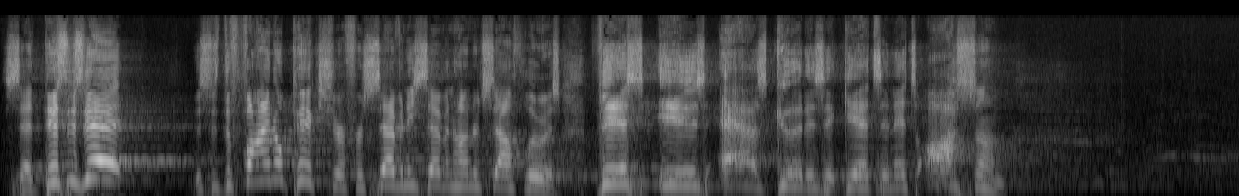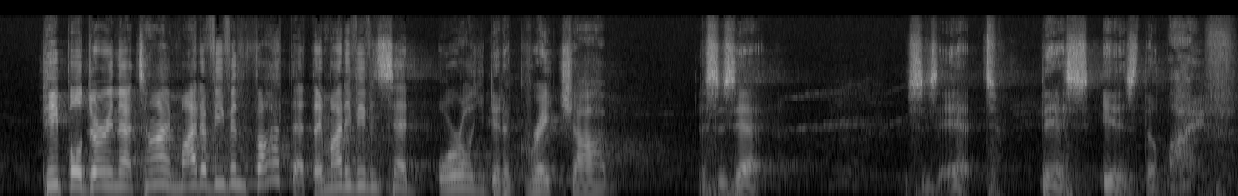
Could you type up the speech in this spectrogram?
said, This is it. This is the final picture for 7700 South Lewis. This is as good as it gets, and it's awesome. People during that time might have even thought that. They might have even said, Oral, you did a great job. This is it. This is it. This is the life.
